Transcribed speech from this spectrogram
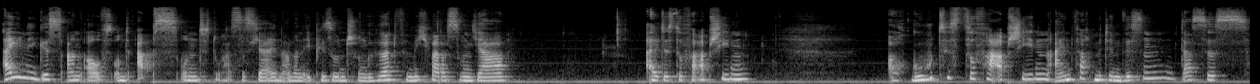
einiges an Aufs und Abs und du hast es ja in anderen Episoden schon gehört. Für mich war das so ein Jahr, Altes zu verabschieden, auch Gutes zu verabschieden, einfach mit dem Wissen, dass es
